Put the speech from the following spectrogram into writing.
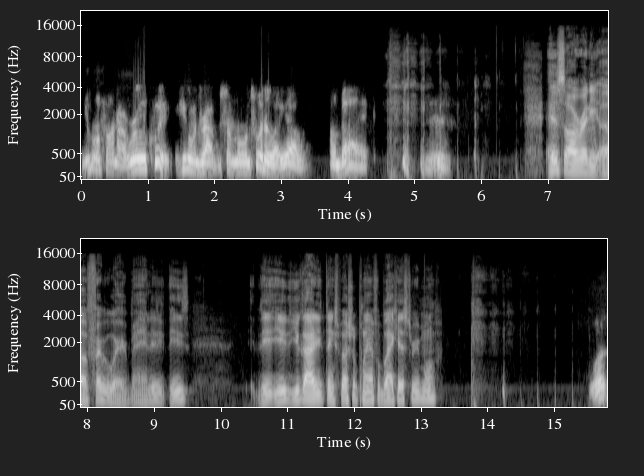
You gonna find out real quick. He gonna drop something on Twitter like, "Yo, I'm back." Yeah. It's already uh February, man. These, these, these you you got anything special planned for Black History Month? What?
